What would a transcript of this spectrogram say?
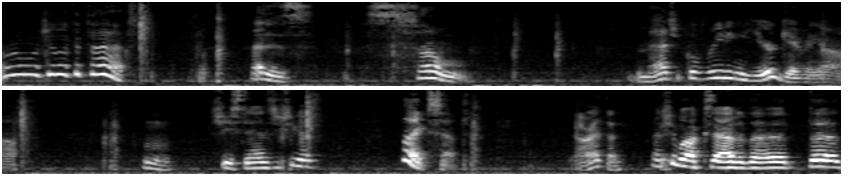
Oh, would you look at that? That is some magical reading you're giving off. Hmm. She stands and she goes, I accept. All right then. And she walks out of the the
